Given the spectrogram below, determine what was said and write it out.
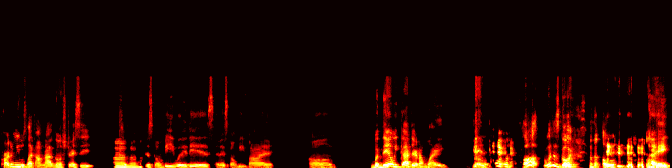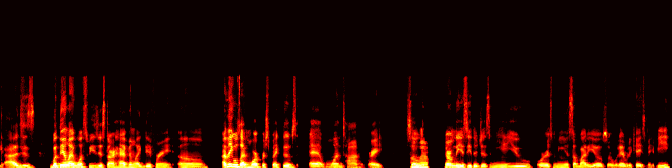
part of me was like, I'm not gonna stress it. Mm-hmm. It's gonna be what it is, and it's gonna be fine. Um, but then we got there, and I'm like, yo, I want to talk. What is going on? like, I just. But then, like, once we just start having like different, um, I think it was like more perspectives at one time, right? So mm-hmm. normally it's either just me and you, or it's me and somebody else, or whatever the case may be.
